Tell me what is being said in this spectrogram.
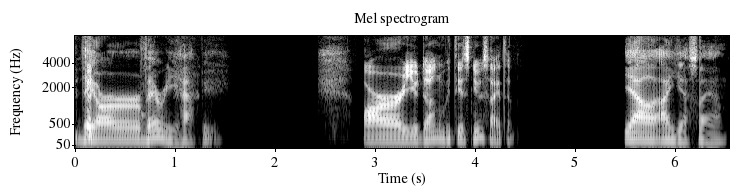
they are very happy. Are you done with this news item? Yeah, I yes I am.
